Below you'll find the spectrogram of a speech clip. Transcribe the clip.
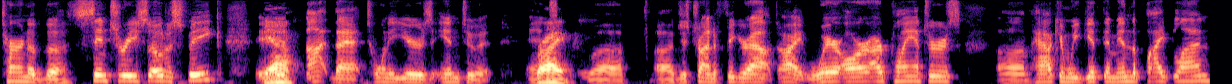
turn of the century, so to speak. It yeah. not that 20 years into it. And right. So, uh, uh, just trying to figure out, all right, where are our planters? Um, how can we get them in the pipeline?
